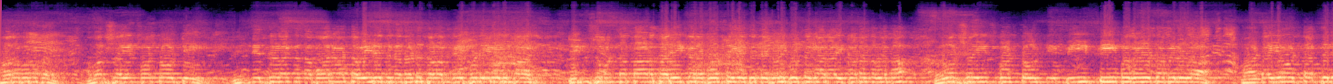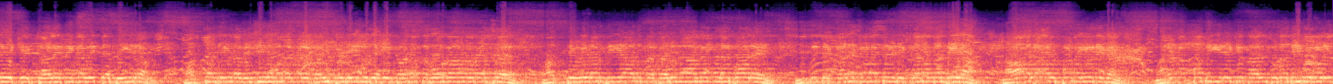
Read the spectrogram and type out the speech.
മറുപുറത്ത് അവർ ഷൈൻ കൊണ്ടോട്ടി. മിന്നിത്തിളങ്ങുന്ന പോരാട്ട വീര്യത്തിന് നടുത്തളം കൈപ്പിടിയിലൊടുക്കാൻ ടിൻസ് ഉണ്ടെന്നാണ് പരീക്കര കോട്ടയത്തിന്റെ കളിക്കൂട്ടുകാരായി കടന്നു വന്ന കൊണ്ടോട്ടി ബി ടീമുകൾ തമ്മിലുള്ള പടയോട്ടത്തിലേക്ക് കളി മികവിന്റെ തീരം പദ്ധതിയുടെ വിജയമതങ്ങൾ കൈപ്പിടിയിലേക്ക് കടന്നു പോകാനുറച്ച് മത്തി വിടർത്തിയാടുന്ന കരുനാഗങ്ങളെ പോലെ ഇതിന്റെ കളിക്കളം തേടി കടന്നെത്തിയ കാലാൽ പടയണികൾ മരണം മതിയിരിക്കുന്ന അത്ഭുത ദ്വീപുകളിൽ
